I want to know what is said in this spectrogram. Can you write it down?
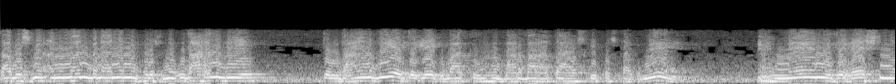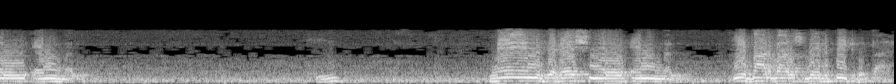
तब उसमें अनुमान बनाने में फिर उसने उदाहरण दिए। तो उदाहरण दिए तो एक बात तो वहाँ बार बार आता है उसकी पुस्तक में man is a rational animal man is rational animal ये बार बार उसमें रिपीट होता है।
